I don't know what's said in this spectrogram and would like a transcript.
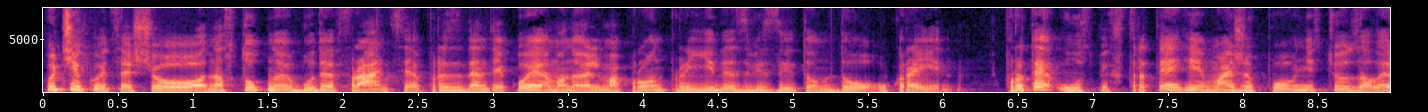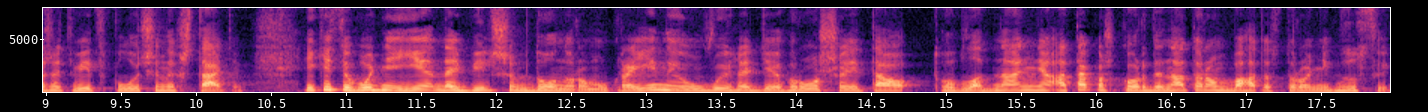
Очікується, що наступною буде Франція, президент якої Еммануель Макрон приїде з візитом до України. Проте успіх стратегії майже повністю залежить від Сполучених Штатів, які сьогодні є найбільшим донором України у вигляді грошей та обладнання, а також координатором багатосторонніх зусиль.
